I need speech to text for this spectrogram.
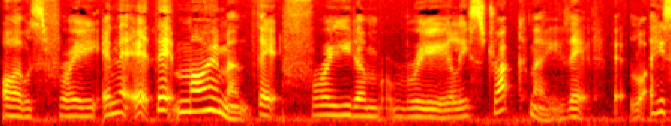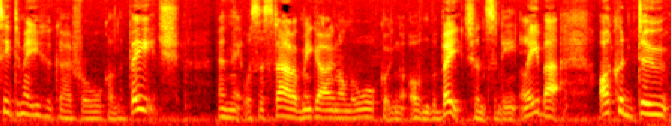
I was free, and that, at that moment, that freedom really struck me. That, that he said to me, "You could go for a walk on the beach." and that was the start of me going on the walking on the beach, incidentally. But I could do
